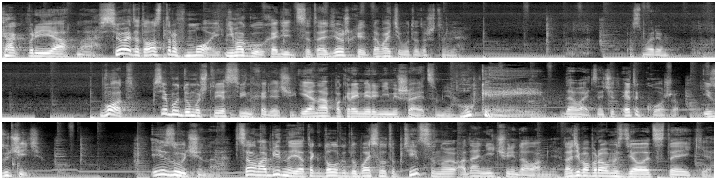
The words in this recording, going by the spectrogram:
как приятно. Все, этот остров мой. Не могу ходить с этой одежкой. Давайте вот это, что ли. Посмотрим. Вот, все будут думать, что я свин ходячий. И она, по крайней мере, не мешается мне. Окей. Давайте, значит, это кожа. Изучить. Изучено. В целом обидно, я так долго дубасил эту птицу, но она ничего не дала мне. Давайте попробуем сделать стейки.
